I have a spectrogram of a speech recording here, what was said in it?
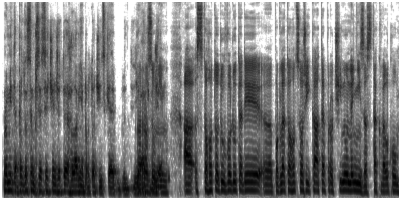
promiňte, proto jsem přesvědčen, že to je hlavně proto čínské diváky. Rozumím. A z tohoto důvodu tedy, eh, podle toho, co říkáte, pro Čínu není zas tak velkou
